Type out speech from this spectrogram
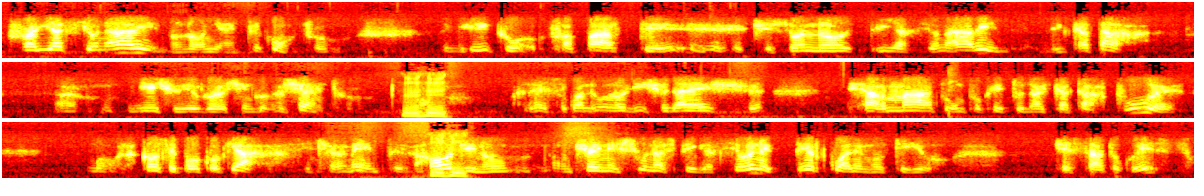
fra gli azionari non ho niente contro. Dico, fa parte, eh, ci sono gli azionari del Qatar, 10,5%. Mm-hmm. Adesso quando uno dice Daesh è armato un pochetto dal Qatar pure, boh, la cosa è poco chiara, sinceramente. Mm-hmm. Oggi non, non c'è nessuna spiegazione per quale motivo c'è stato questo.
